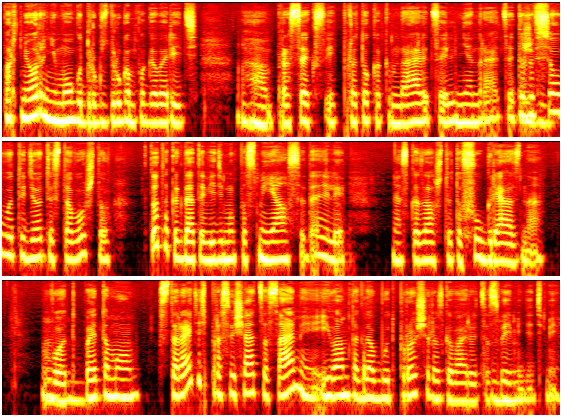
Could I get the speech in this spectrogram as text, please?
партнеры не могут друг с другом поговорить. А, про секс и про то, как им нравится или не нравится. Это uh-huh. же все вот идет из того, что кто-то когда-то, видимо, посмеялся, да, или сказал, что это фу грязно. Uh-huh. Вот, поэтому старайтесь просвещаться сами, и вам тогда будет проще разговаривать со своими детьми.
